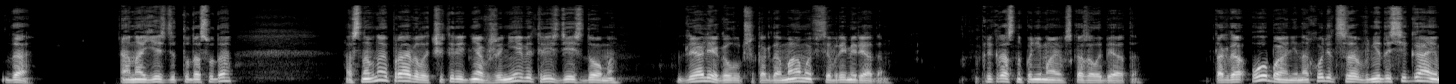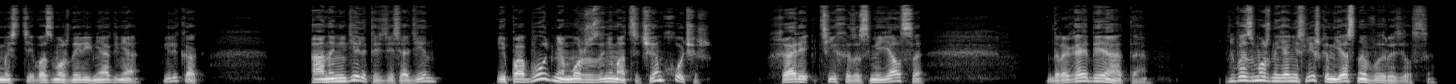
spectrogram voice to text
Да. Она ездит туда-сюда? Основное правило — четыре дня в Женеве, три здесь дома. Для Олега лучше, когда мама все время рядом. Прекрасно понимаю, — сказала Биата. Тогда оба они находятся в недосягаемости возможной линии огня. Или как? А на неделе ты здесь один, и по будням можешь заниматься чем хочешь. Харри тихо засмеялся. «Дорогая Биата, возможно, я не слишком ясно выразился.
